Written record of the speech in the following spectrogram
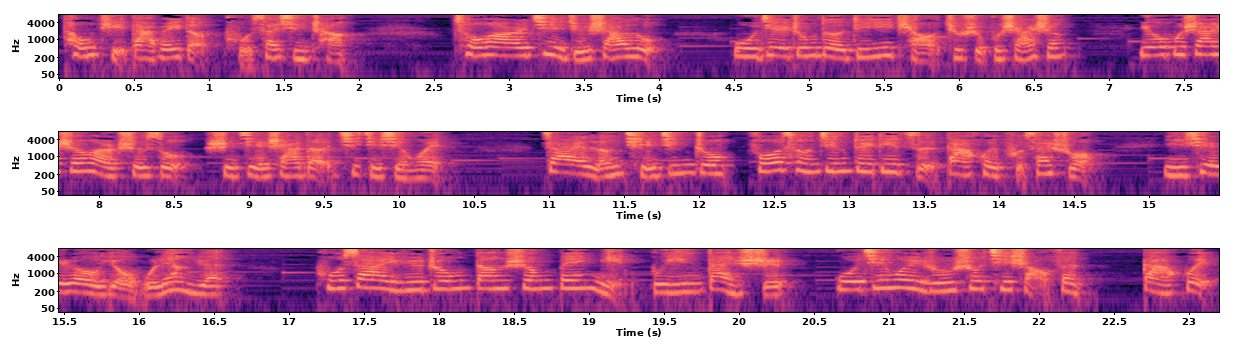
同体大悲的菩萨心肠，从而戒绝杀戮。五戒中的第一条就是不杀生，由不杀生而吃素是戒杀的积极行为。在《楞伽经》中，佛曾经对弟子大慧菩萨说：“一切肉有无量缘，菩萨于中当生悲悯，不应淡食。我今为如说其少分。大会，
